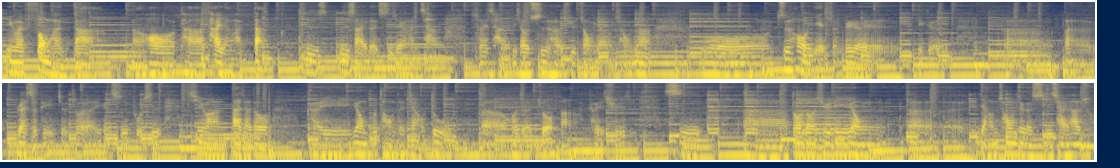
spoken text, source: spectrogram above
因为风很大，然后它太阳很大，日日晒的时间很长，所以才比较适合去种洋葱。那我之后也准备了一个呃呃 recipe，就做了一个食谱，是希望大家都可以用不同的角度呃或者做法，可以去试呃多多去利用呃。洋葱这个食材，它除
